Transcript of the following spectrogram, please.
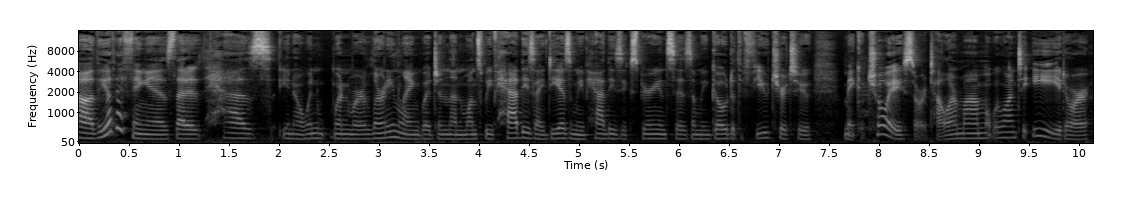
Uh, the other thing is that it has, you know, when, when we're learning language, and then once we've had these ideas and we've had these experiences, and we go to the future to make a choice or tell our mom what we want to eat or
